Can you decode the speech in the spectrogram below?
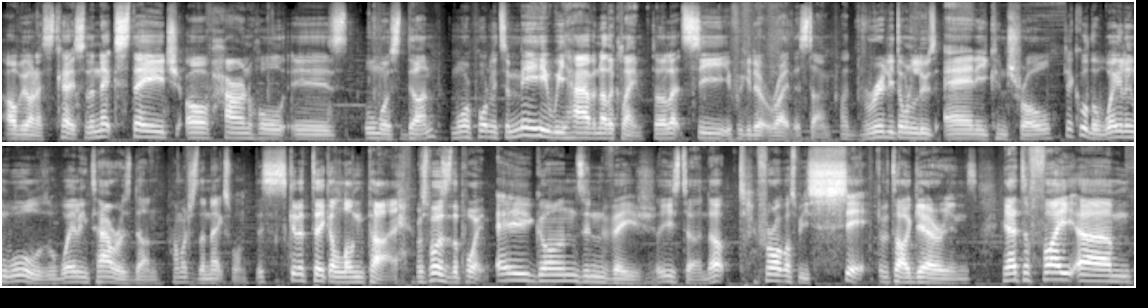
I'll be honest. Okay, so the next stage of Harrenhal is almost done. More importantly to me, we have another claim. So let's see if we can do it right this time. I really don't want to lose any control. Okay, cool. The Wailing Walls, the Wailing Tower is done. How much is the next one? This is going to take a long time. I suppose is the point. Aegon's invasion. He's turned up. Frog must be sick of Targaryens. He had to fight um,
